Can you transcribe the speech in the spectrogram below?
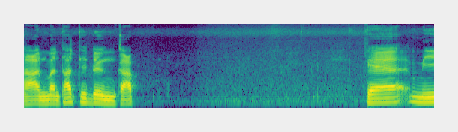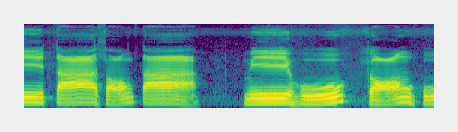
อ่านบรรทัดที่หนึ่งครับ แกะมีตาสองตา มีหูสองหู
